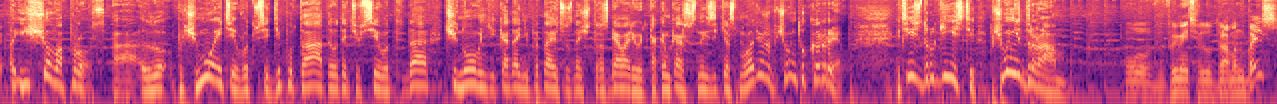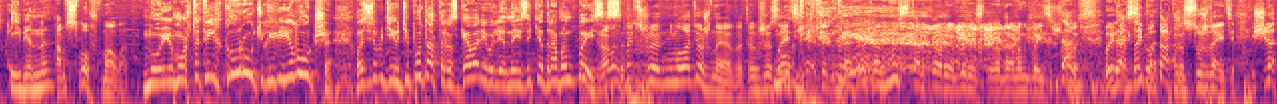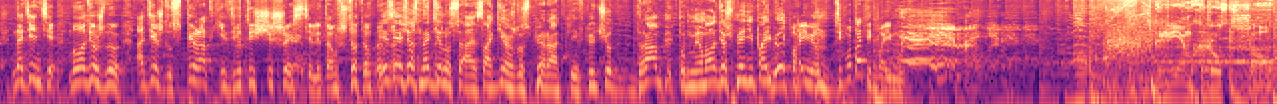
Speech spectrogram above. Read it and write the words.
а, Еще вопрос. А, э, почему эти вот все депутаты, вот эти все вот, да, чиновники, когда они пытаются, значит, разговаривать, как им кажется, на языке с молодежью, почему они только рэп? Ведь есть другие стили. Почему не драм? Вы имеете в виду драм н бейс? Именно. Там слов мало. Ну и может это их круче и лучше. Вот если бы де- депутаты разговаривали на языке драм н бейс. Драм н бейс уже не молодежное, это уже, знаете, это- это мы старперы выросли на драм н бейсе. Вы? Как депутат рассуждаете. Еще наденьте молодежную одежду с пиратки 2006 или там что там. Если я сейчас надену с, а, одежду с пиратки и включу драм, то молодежь меня не Не поймет. поймет. Депутаты поймут. Крем-хруст-шоу.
